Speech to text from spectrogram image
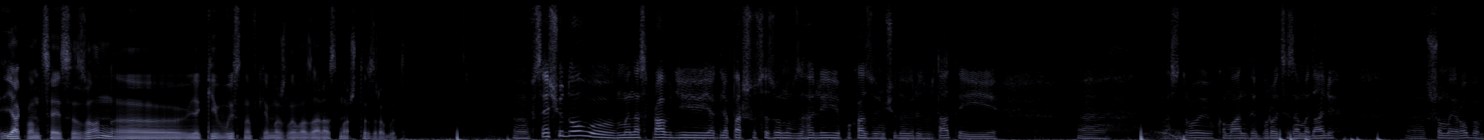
як вам цей сезон? Які висновки, можливо, зараз можете зробити? Е, Все чудово. Ми насправді, як для першого сезону, взагалі показуємо чудові результати і е, настрою команди боротися за медалі. Е, що ми робимо?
